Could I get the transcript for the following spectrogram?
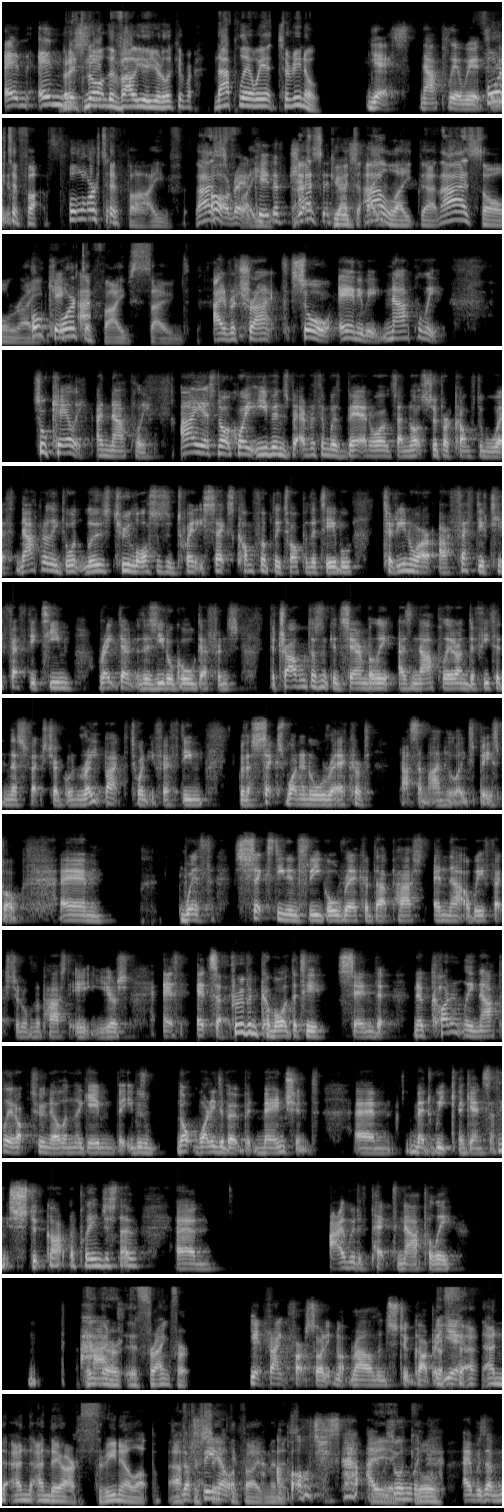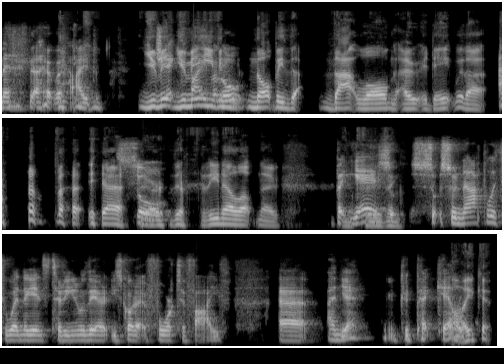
In, in but it's same... not the value you're looking for. Napoli away at Torino. Yes, Napoli away at four Torino. to five. Four to five. That's oh right, fine. okay. That's good. I like that. That's all right. Okay, four to I, five sound. I retract. So anyway, Napoli so Kelly and Napoli. Aye, it's not quite evens, but everything with better odds I'm not super comfortable with. Napoli don't lose two losses in 26, comfortably top of the table. Torino are a 50-50 team, right down to the zero goal difference. The travel doesn't concern me as Napoli are undefeated in this fixture, going right back to 2015 with a 6-1-0 record. That's a man who likes baseball. Um, with 16 and 3 goal record that past in that away fixture over the past eight years. It's, it's a proven commodity. Send it. Now, currently, Napoli are up 2 0 in the game that he was not worried about, but mentioned um, midweek against, I think, Stuttgart they're playing just now. Um, I would have picked Napoli. I think they're uh, Frankfurt. Yeah, Frankfurt, sorry, not rather than Stuttgart, but yeah, and and and they are three 0 up after sixty five minutes. Apologies, I was only, go. I was a minute. I, you may you may even not be that, that long out of date with that. but yeah, so they're three 0 up now. But yeah, so, so, so Napoli to win against Torino there, he's got it at four to five. Uh, and yeah, good pick, Kelly. I like it.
